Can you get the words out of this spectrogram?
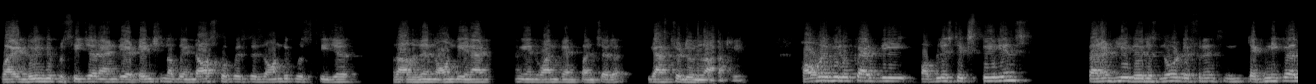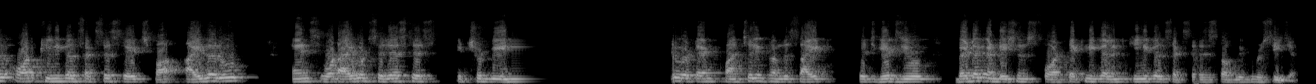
while doing the procedure and the attention of the endoscopist is on the procedure rather than on the anatomy and one can puncture a gastroduodenal artery. However, we look at the published experience, Currently, there is no difference in technical or clinical success rates for either route. Hence, what I would suggest is it should be to attempt puncturing from the site, which gives you better conditions for technical and clinical success of the procedure.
